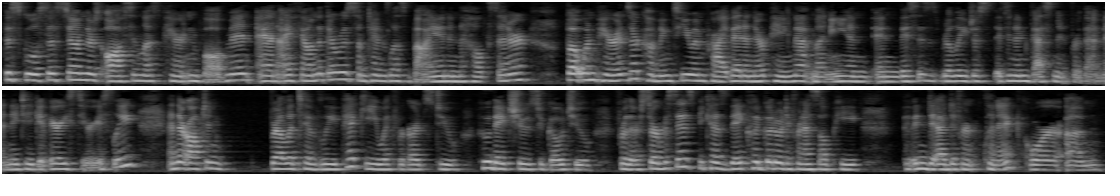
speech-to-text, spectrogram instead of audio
the school system, there's often less parent involvement, and I found that there was sometimes less buy-in in the health center. But when parents are coming to you in private and they're paying that money, and and this is really just it's an investment for them, and they take it very seriously, and they're often relatively picky with regards to who they choose to go to for their services because they could go to a different SLP in a different clinic or um,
